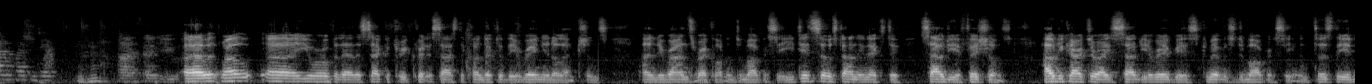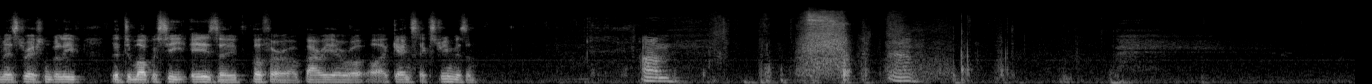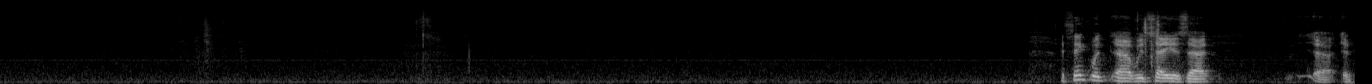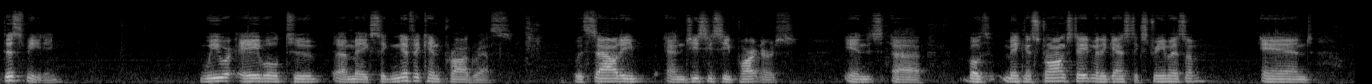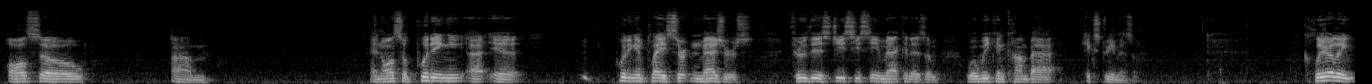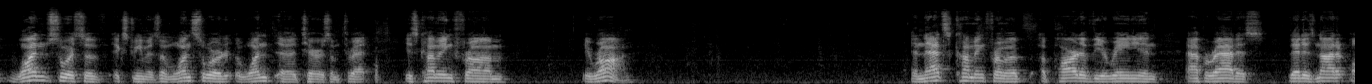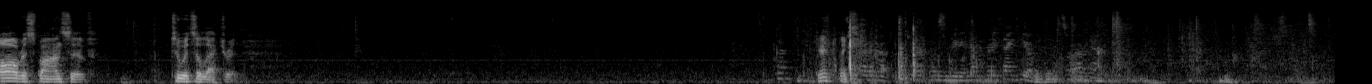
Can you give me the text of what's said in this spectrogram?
Final question, Dave. Hi, thank you. Uh, well, uh, you were over there. The secretary criticised the conduct of the Iranian elections and Iran's record on democracy. He did so standing next to Saudi officials. How do you characterise Saudi Arabia's commitment to democracy? And does the administration believe that democracy is a buffer or barrier or, or against extremism? I think what uh, we'd say is that uh, at this meeting, we were able to uh, make significant progress with Saudi and GCC partners in uh, both making a strong statement against extremism and also um, and also putting uh, putting in place certain measures through this GCC mechanism where we can combat extremism clearly one source of extremism, one sort, one uh, terrorism threat is coming from Iran. And that's coming from a, a part of the Iranian apparatus that is not at all responsive to its electorate. Okay, thanks.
